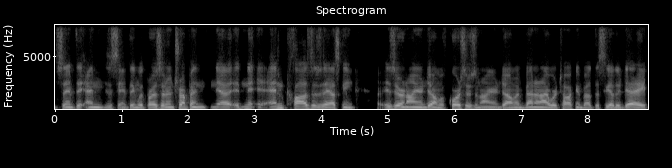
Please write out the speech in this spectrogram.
Same thing, and the same thing with President Trump. And uh, N. Claus is asking, "Is there an Iron Dome?" Of course, there's an Iron Dome. And Ben and I were talking about this the other day.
